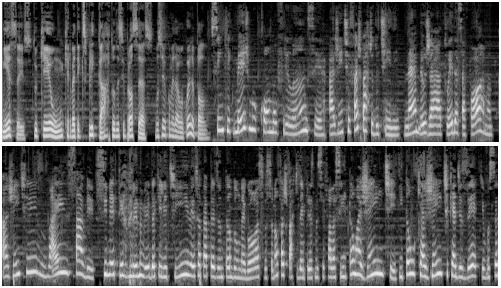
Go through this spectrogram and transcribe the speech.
conheça isso, do que um que ele vai ter que explicar todo esse processo. Você ia comentar alguma coisa, Paulo? Sim, que mesmo como freelancer, a gente faz parte do time, né? Eu já atuei dessa forma, a gente vai, sabe, se metendo ali no meio daquele time, aí você tá apresentando um negócio, você não faz parte da empresa, mas você fala assim, então a gente, então o que a gente quer dizer, que você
